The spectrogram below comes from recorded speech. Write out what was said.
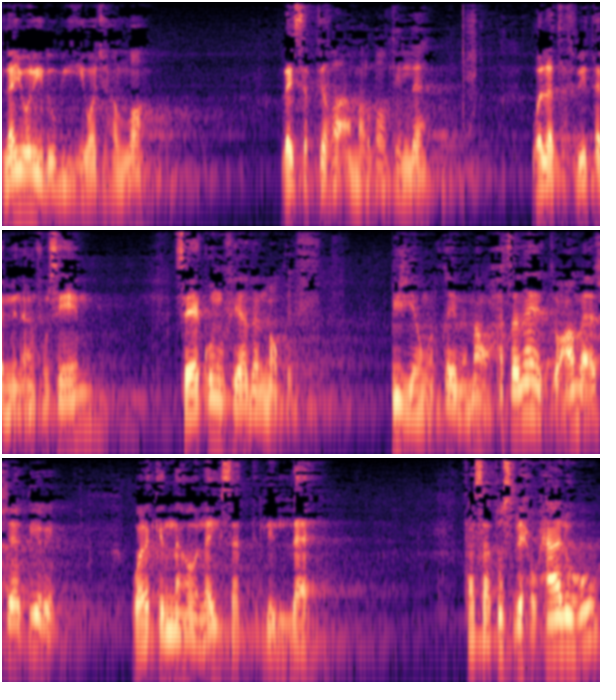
لا يريد به وجه الله ليس ابتغاء مرضات الله ولا تثبيتا من أنفسهم سيكون في هذا الموقف. بيجي يوم القيامة معه حسنات وعمل اشياء كثيره ولكنه ليست لله. فستصبح حاله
